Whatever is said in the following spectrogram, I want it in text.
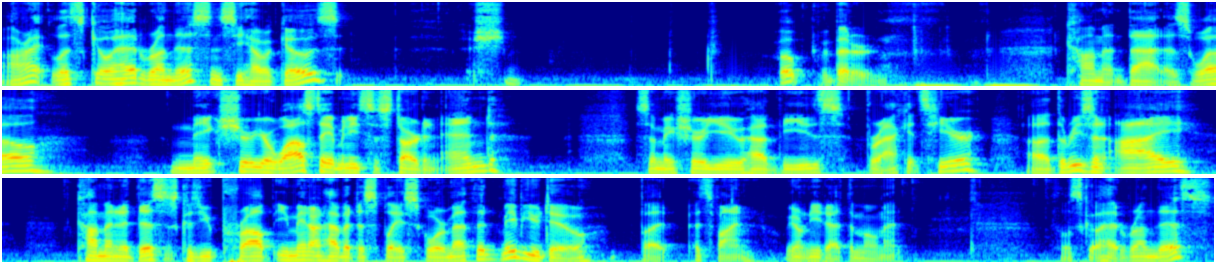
All right, let's go ahead, run this, and see how it goes. Oh, we better comment that as well. Make sure your while statement needs to start and end. So make sure you have these brackets here. Uh, the reason I commented this is because you prob you may not have a display score method. Maybe you do, but it's fine. We don't need it at the moment. So let's go ahead and run this,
